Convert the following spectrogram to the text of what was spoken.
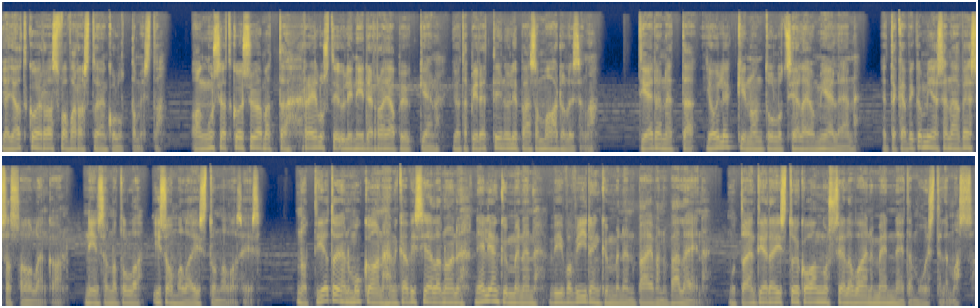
ja jatkoi rasvavarastojen kuluttamista. Angus jatkoi syömättä reilusti yli niiden rajapyykkien, joita pidettiin ylipäänsä mahdollisena. Tiedän, että joillekin on tullut siellä jo mieleen, että kävikö mies enää vessassa ollenkaan, niin sanotulla isommalla istunnolla siis. No tietojen mukaan hän kävi siellä noin 40-50 päivän välein, mutta en tiedä istuiko Angus siellä vain menneitä muistelemassa.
